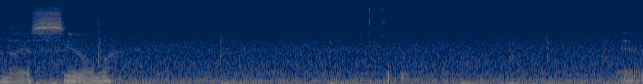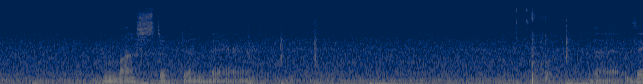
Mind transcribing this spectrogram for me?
And I assume. It must have been there. That there.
